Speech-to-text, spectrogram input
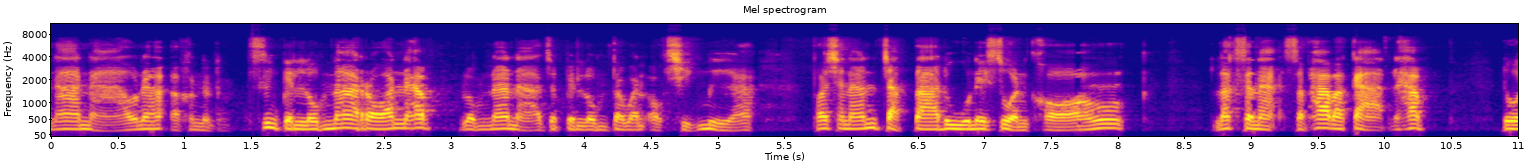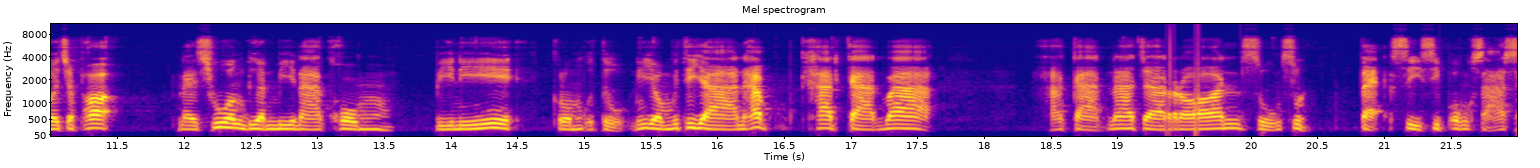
หน้าหนาวนะครับซึ่งเป็นลมหน้าร้อนนะครับ ลมหน้าหนาวจะเป็นลมตะวันออกเฉียงเหนือ เพราะฉะนั้นจับตาดูในส่วนของลักษณะสภาพอากาศนะครับ โดยเฉพาะในช่วงเดือนมีนาคมปีนี้กรมอุตุนิยมวิทยานะครับ คาดการณ์ว่า อากาศน่าจะร้อนสูงสุดแตะ 40 องศาเซ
